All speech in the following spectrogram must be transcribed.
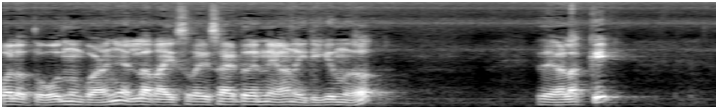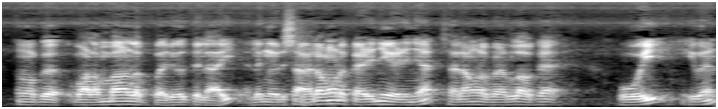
പോലെ തോന്നും കുഴഞ്ഞ് എല്ലാം റൈസ് റൈസായിട്ട് തന്നെയാണ് ഇരിക്കുന്നത്. ഇത് ഇളക്കി നമുക്ക് വളമ്പാനുള്ള പരുവത്തിലായി. അല്ലെങ്കിൽ ഒരു ശകലം കൂടെ കഴിഞ്ഞു കഴിഞ്ഞാൽ ശകലം കൂടെ വെള്ളമൊക്കെ പോയി ഇവൻ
